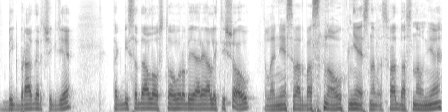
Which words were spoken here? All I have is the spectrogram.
Big Brother či kde, tak by sa dalo z toho urobiť aj reality show. Len nie svadba snov. Nie, svadba snov nie.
